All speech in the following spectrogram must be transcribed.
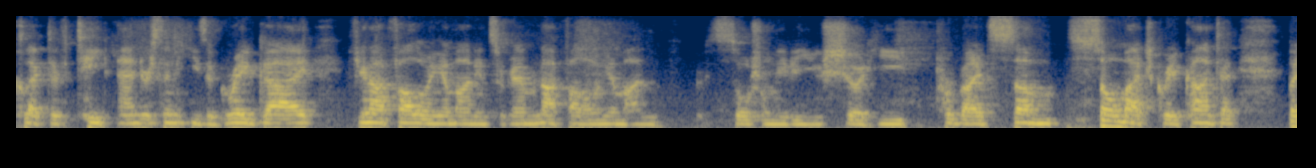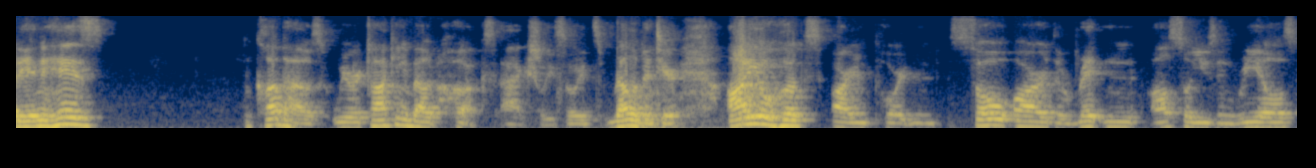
collective, Tate Anderson. He's a great guy. If you're not following him on Instagram, not following him on social media, you should. He provides some so much great content. But in his Clubhouse, we were talking about hooks actually, so it's relevant here. Audio hooks are important, so are the written, also using reels.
